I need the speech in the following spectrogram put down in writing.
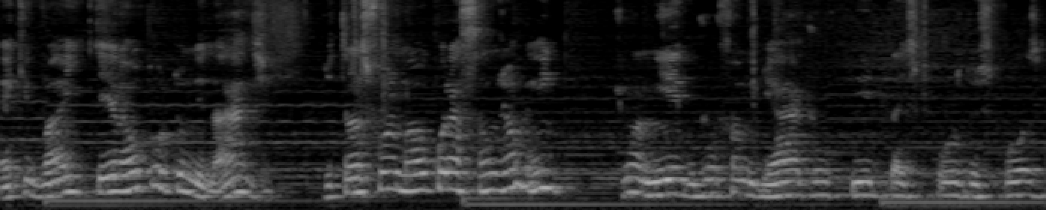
é que vai ter a oportunidade de transformar o coração de alguém, de um amigo, de um familiar, de um filho, da esposa, do esposo,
